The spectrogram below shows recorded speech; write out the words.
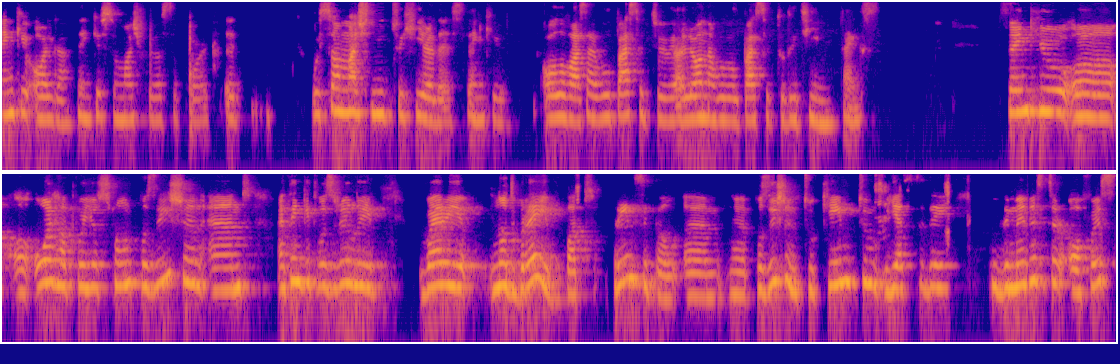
thank you olga thank you so much for your support it, we so much need to hear this. Thank you. All of us. I will pass it to alona. We will pass it to the team. Thanks. Thank you uh, olga for your strong position. And i think it was really very not brave but principal um, uh, position to came to yesterday to the minister office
